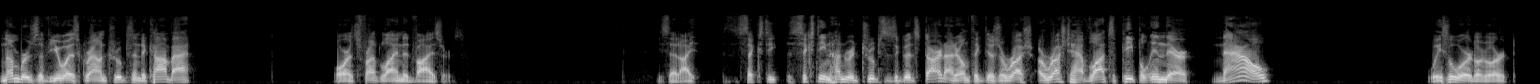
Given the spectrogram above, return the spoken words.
numbers of U.S. ground troops into combat or as frontline advisors. He said, I, 60, 1,600 troops is a good start. I don't think there's a rush, a rush to have lots of people in there now. Weasel word alert.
